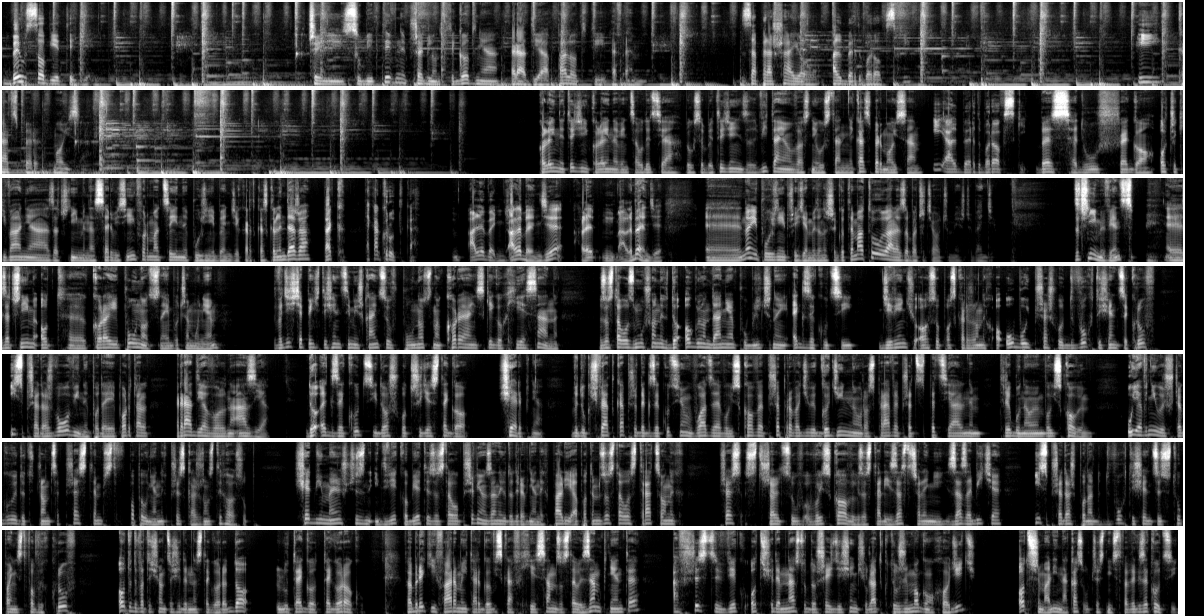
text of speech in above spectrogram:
Był sobie tydzień. Czyli subiektywny przegląd tygodnia Radia Palotti FM. Zapraszają Albert Borowski i Kacper Mojsa. Kolejny tydzień, kolejna więc audycja Był sobie tydzień. Witają Was nieustannie Kacper Mojsa i Albert Borowski. Bez dłuższego oczekiwania zacznijmy na serwis informacyjny, później będzie kartka z kalendarza, tak? Taka krótka, ale będzie. Ale będzie, ale, ale będzie. E, no i później przejdziemy do naszego tematu, ale zobaczycie o czym jeszcze będzie. Zacznijmy więc. E, zacznijmy od e, Korei Północnej, bo czemu nie? 25 tysięcy mieszkańców północno-koreańskiego Hyesan zostało zmuszonych do oglądania publicznej egzekucji dziewięciu osób oskarżonych o ubój przeszło 2000 krów i sprzedaż wołowiny, podaje portal Radia Wolna Azja. Do egzekucji doszło 30 sierpnia. Według świadka przed egzekucją władze wojskowe przeprowadziły godzinną rozprawę przed specjalnym Trybunałem Wojskowym. Ujawniły szczegóły dotyczące przestępstw popełnianych przez każdą z tych osób. Siedmiu mężczyzn i dwie kobiety zostało przywiązanych do drewnianych pali, a potem zostało straconych przez strzelców wojskowych. Zostali zastrzeleni za zabicie i sprzedaż ponad 2100 państwowych krów od 2017 do lutego tego roku. Fabryki, farmy i targowiska w Hiesan zostały zamknięte, a wszyscy w wieku od 17 do 60 lat, którzy mogą chodzić, otrzymali nakaz uczestnictwa w egzekucji.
